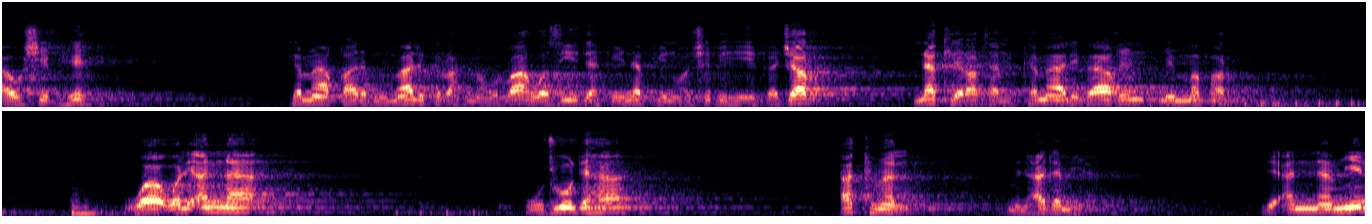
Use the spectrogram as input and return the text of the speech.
أو شبهه كما قال ابن مالك رحمه الله وزيد في نفي وشبهه فجر نكرة كما لباغ من مفر. ولأن وجودها أكمل من عدمها لأن من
